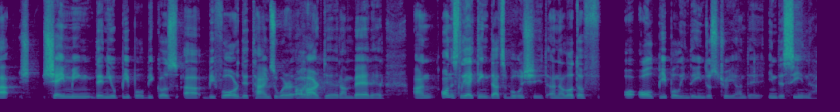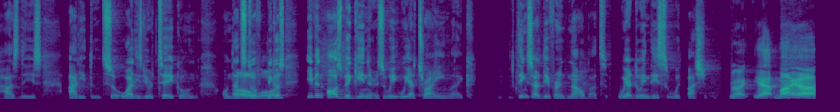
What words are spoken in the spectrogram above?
uh, sh- shaming the new people because uh, before the times were harder and better. And honestly, I think that's bullshit. And a lot of all people in the industry and the, in the scene has this attitude. So, what is your take on on that Oh, stuff? Lord. Because even us beginners, we, we are trying. Like things are different now, but we are doing this with passion. Right. Yeah. My uh,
